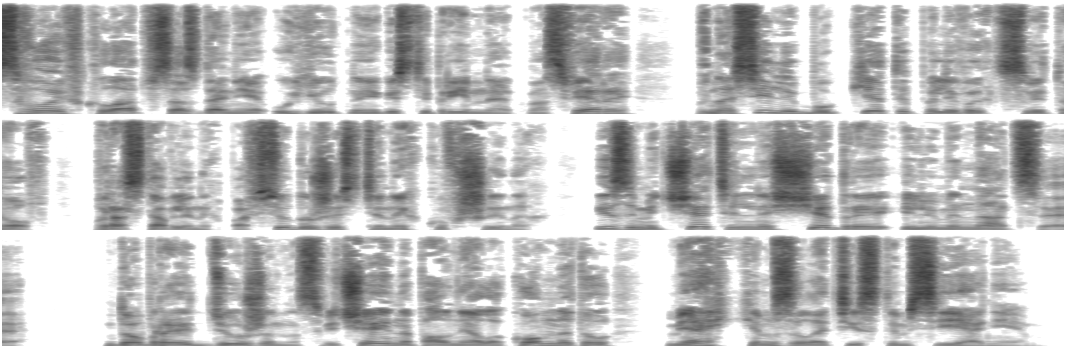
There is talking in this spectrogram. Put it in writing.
Свой вклад в создание уютной и гостеприимной атмосферы вносили букеты полевых цветов в расставленных повсюду жестяных кувшинах и замечательно щедрая иллюминация, Добрая дюжина свечей наполняла комнату мягким золотистым сиянием.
